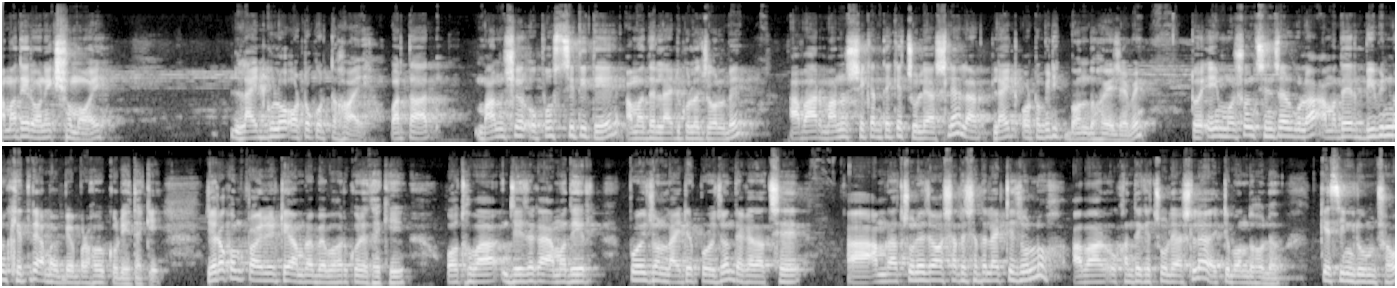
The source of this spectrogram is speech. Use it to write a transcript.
আমাদের অনেক সময় লাইটগুলো অটো করতে হয়, অর্থাৎ মানুষের উপস্থিতিতে আমাদের লাইটগুলো জ্বলবে, আবার মানুষ সেখান থেকে চলে আসলে লাইট অটোমেটিক বন্ধ হয়ে যাবে। তো এই মোশন সেন্সরগুলো আমাদের বিভিন্ন ক্ষেত্রে আমরা ব্যবহার করে থাকি। যেরকম টয়লেটে আমরা ব্যবহার করে থাকি, অথবা যে জায়গায় আমাদের প্রয়োজন, লাইটের প্রয়োজন, দেখা যাচ্ছে আমরা চলে যাওয়ার সাথে সাথে লাইটটি জ্বললো, আবার ওখান থেকে চলে আসলে লাইটটি বন্ধ হলো। কেসিং রুম সহ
